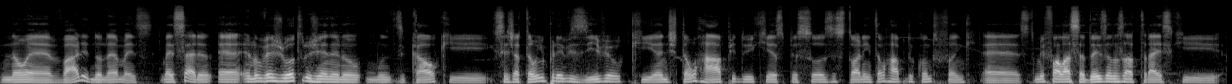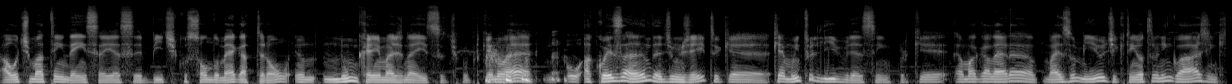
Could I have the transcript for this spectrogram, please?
não é válido, né? Mas, mas sério, é, eu não vejo outro gênero musical que seja tão imprevisível, que ande tão rápido e que as pessoas estourem tão rápido quanto o funk. É, se tu me falasse há dois anos atrás que a última tendência ia ser beat com o som do Megatron, eu nunca ia imaginar isso, tipo, porque não é. a coisa anda de um jeito que é, que é muito livre, assim, porque é uma galera mais humilde, que tem outra linguagem, que,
